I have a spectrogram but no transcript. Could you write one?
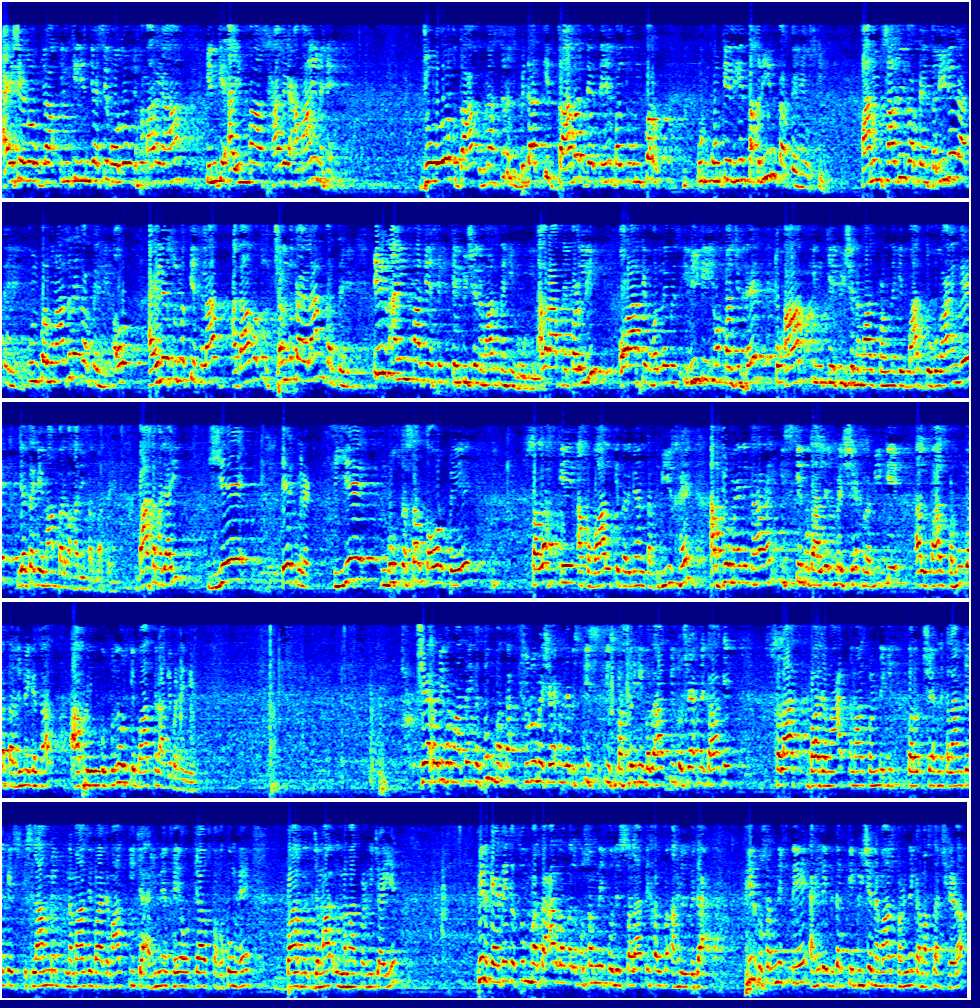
ایسے لوگ ان کی، ان جیسے وہ لوگ جو ہمارے یہاں، ان کے ائمہ اصحاب عمائم ہیں۔ جو لوگ نہ صرف بدعت کی دعوت دیتے ہیں بلکہ ان پر ان, ان کے لیے تقریر کرتے ہیں اس کی قانون سازی کرتے ہیں دلیلیں لاتے ہیں ان پر مناظرے کرتے ہیں اور اہل سنت کے خلاف عداوت اور جنگ کا اعلان کرتے ہیں ان ائمہ کے پیچھے نماز نہیں ہوگی اگر آپ نے پڑھ لی اور آپ کے محلے میں انہی کی مسجد ہے تو آپ ان کے پیچھے نماز پڑھنے کے بعد دوہرائیں گے جیسا کہ امام بربہاری فرماتے ہیں بات سمجھ آئی؟ یہ ایک منٹ یہ مختصر طور پہ سلف کے اقوال کے درمیان تطبیق ہے۔ اب جو میں نے کہا ہے اس کے متعلق میں شیخ ربی کے الفاظ پڑھوں گا ترجمے کے ساتھ۔ آپ لوگوں کو سنیں اس کے بعد پھر آگے بڑھیں گے۔ شیخ علی فرماتے ہیں کہ تم شروع میں شیخ نے جب اس, اس مسئلے کی وضاحت کی تو شیخ نے کہا کہ سلاد با جماعت نماز پڑھنے کی پر شیخ نے کلام کیا کہ اسلام میں نماز با جماعت کی کیا اہمیت ہے اور کیا اس کا حکم ہے؟ بعد جماعت نماز پڑھنی چاہیے۔ پھر کہتے ہیں کہ تم متعرض المصنف الصلاۃ خلف اہل البدع۔ پھر مصنف نے اہل بدت کے پیچھے نماز پڑھنے کا مسئلہ چھیڑا۔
